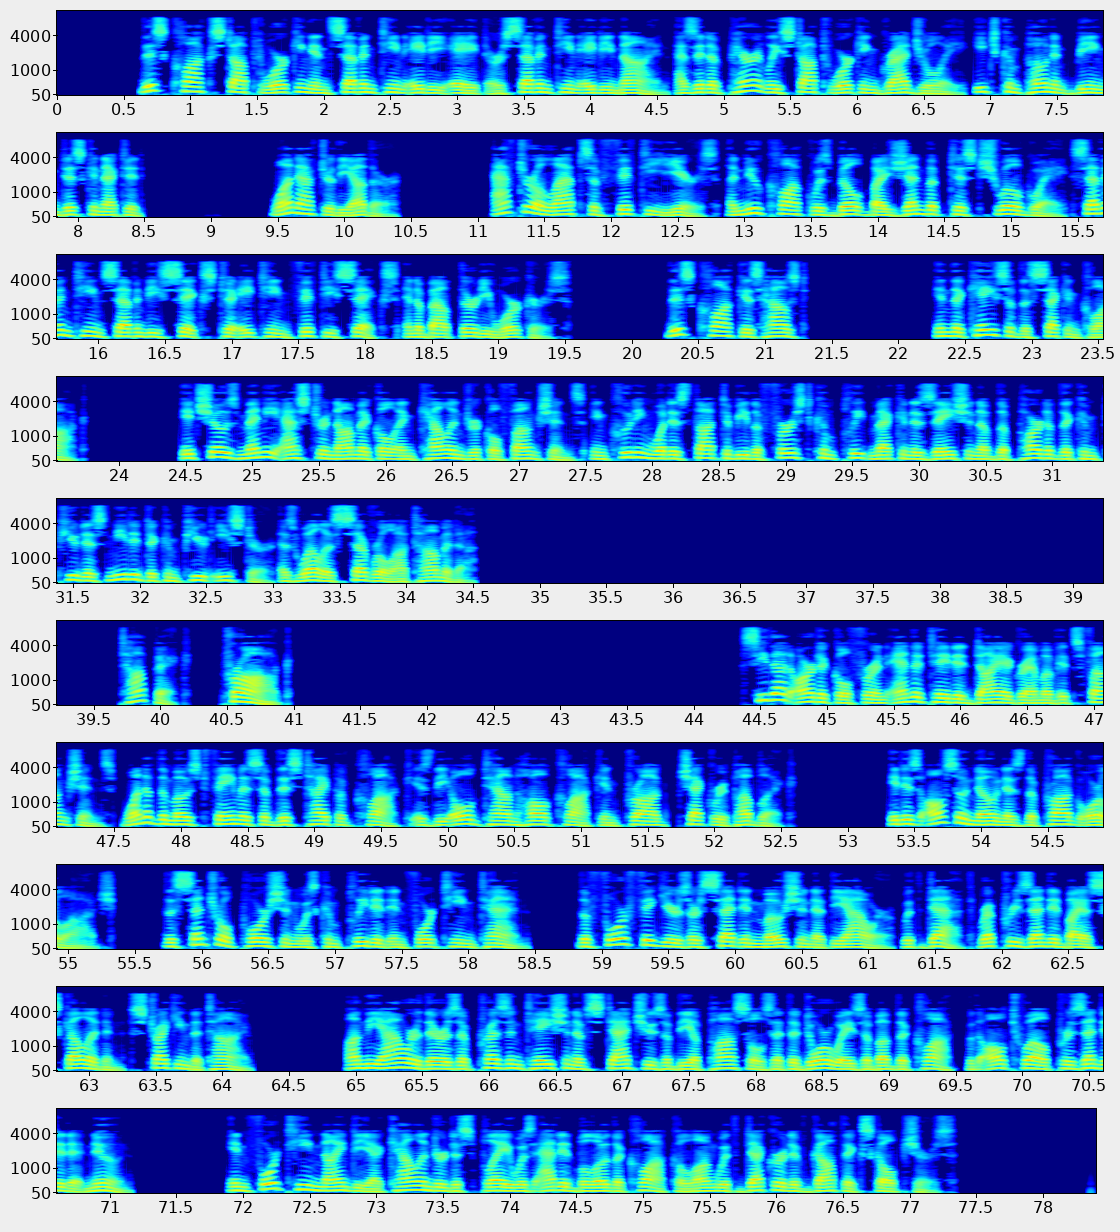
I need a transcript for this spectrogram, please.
This clock stopped working in 1788 or 1789 as it apparently stopped working gradually, each component being disconnected one after the other. After a lapse of 50 years, a new clock was built by Jean-Baptiste Schwilgué (1776–1856) and about 30 workers. This clock is housed in the case of the second clock. It shows many astronomical and calendrical functions including what is thought to be the first complete mechanization of the part of the computus needed to compute Easter as well as several automata. Prague See that article for an annotated diagram of its functions. One of the most famous of this type of clock is the Old Town Hall clock in Prague, Czech Republic. It is also known as the Prague Orloj. The central portion was completed in 1410. The four figures are set in motion at the hour, with death represented by a skeleton striking the time. On the hour there is a presentation of statues of the apostles at the doorways above the clock, with all twelve presented at noon. In 1490 a calendar display was added below the clock along with decorative Gothic sculptures.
